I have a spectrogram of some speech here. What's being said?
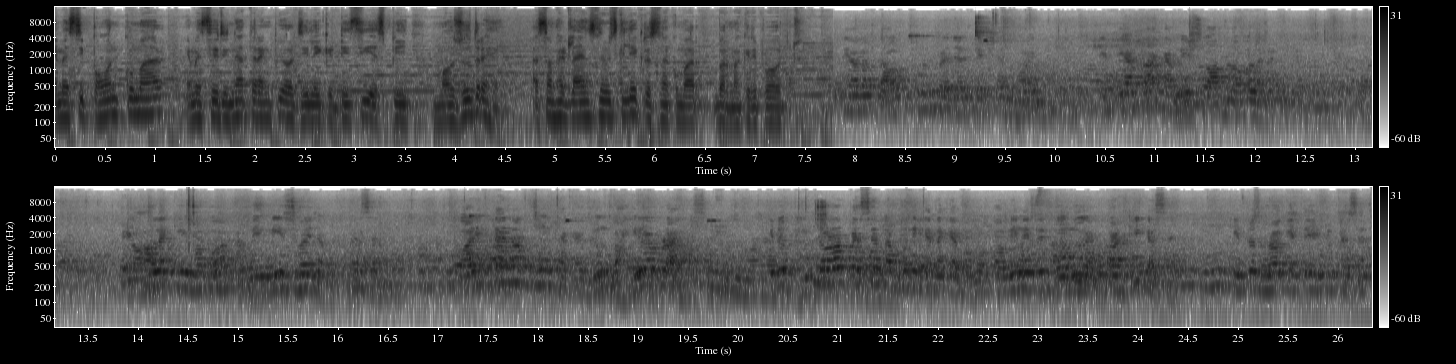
एमएससी पवन कुमार एमएससी रीना तरंगपी और जिले के डीसीएसपी मौजूद रहे असम हेडलाइंस न्यूज के लिए कृष्णा कुमार वर्मा की रिपोर्ट এতিয়া অলপ ডাউটফুল প্ৰেজেণ্টেশ্যন হয় তেতিয়া তাক আমি চোৱাব ল'ব লাগে নহ'লে কি হ'ব আমি মিছ হৈ যাব কোৱাৰেণ্টাইনত কোন থাকে যোন বাহিৰৰ পৰা আহিছে কিন্তু ভিতৰৰ পেচেণ্ট আপুনি কেনেকৈ পাব কমিউনিটিত গ'লো একবাৰ ঠিক আছে কিন্তু ধৰক এতিয়া এইটো পেচেণ্ট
